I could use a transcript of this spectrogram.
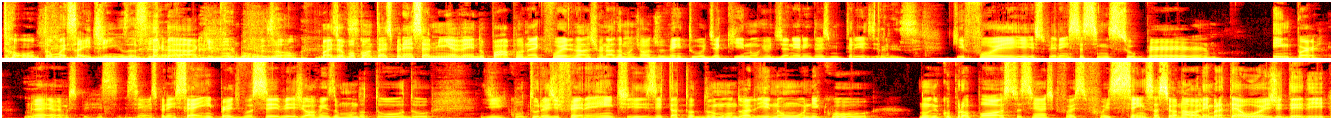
tão, tão mais saidinhos, assim. agora. Ah, que bom. Que bom. Eles vão. Mas eu vou contar a experiência minha vendo do Papo, né? Que foi na Jornada Mundial de Juventude aqui no Rio de Janeiro em 2013. né? 13. Que foi experiência, assim, super ímpar. É, uma experiência, assim, uma experiência ímpar de você ver jovens do mundo todo, de culturas diferentes, e tá todo mundo ali num único... No único propósito, assim, acho que foi, foi sensacional. Eu lembro até hoje dele,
